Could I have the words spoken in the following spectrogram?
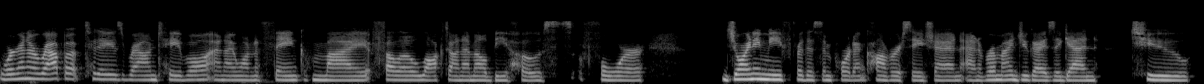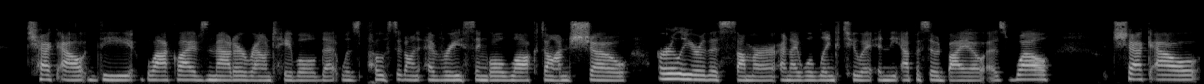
we're going to wrap up today's roundtable, and I want to thank my fellow Locked On MLB hosts for joining me for this important conversation and remind you guys again to check out the Black Lives Matter roundtable that was posted on every single Locked On show earlier this summer, and I will link to it in the episode bio as well. Check out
